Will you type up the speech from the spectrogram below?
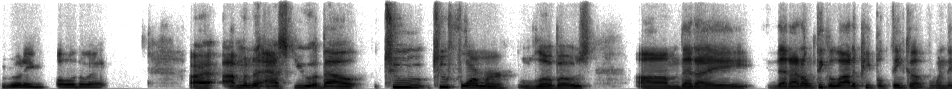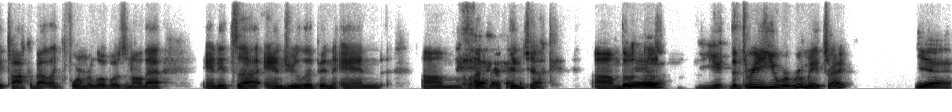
rooting all the way. All right, I'm going to ask you about two two former Lobos um, that I that I don't think a lot of people think of when they talk about like former Lobos and all that. And it's uh, Andrew Lippin and um, Vladimir Pinchuk. Um, those, Yeah. those you, the three of you were roommates, right? Yeah.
